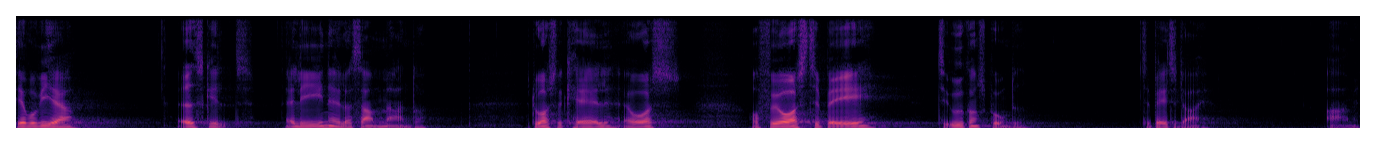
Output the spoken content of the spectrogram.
Der, hvor vi er, adskilt, alene eller sammen med andre. At du også vil kalde af os og føre os tilbage til udgangspunktet. Tilbage til dig. Amen.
